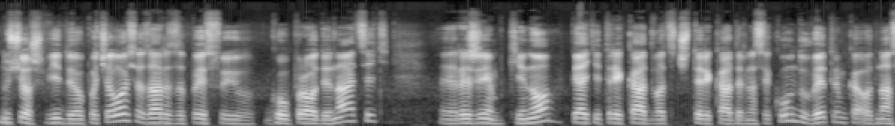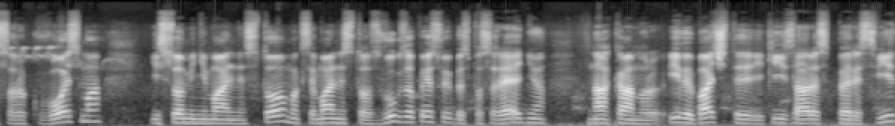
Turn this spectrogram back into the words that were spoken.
Ну що ж, відео почалося. Зараз записую GoPro 11. Е, Режим кіно 5,3К 24 кадри на секунду, витримка 1,48 ISO мінімальне 100, максимальне 100. Звук записую безпосередньо на камеру. І ви бачите, який зараз пересвіт,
